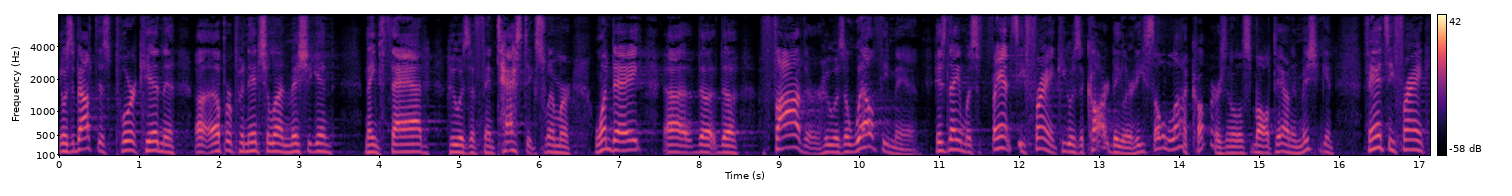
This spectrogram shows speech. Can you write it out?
It was about this poor kid in the uh, Upper Peninsula in Michigan named Thad, who was a fantastic swimmer. One day, uh, the, the father, who was a wealthy man, his name was Fancy Frank. He was a car dealer. He sold a lot of cars in a little small town in Michigan. Fancy Frank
